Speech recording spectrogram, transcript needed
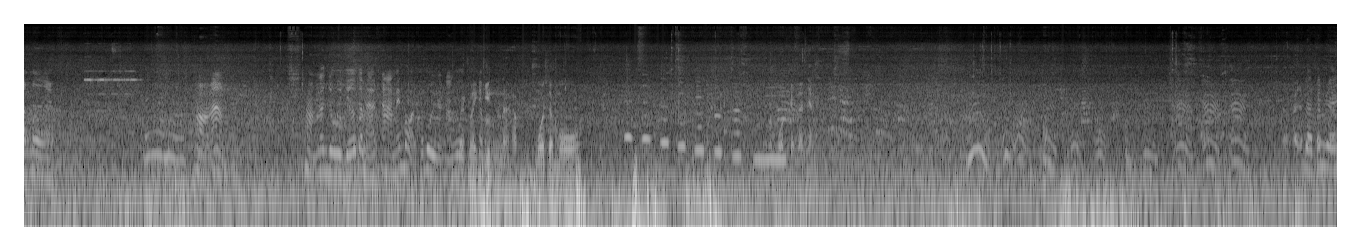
อมเนื้อมือไงไม่เป็นไรมึงหอมอะหอมเราดูเยอะกันแล้วตาไม่บอดเขาบุยกันนะลูกไม่ค่อยกินนะครับมัวแต่โมหมดกันแล้วเนี่ยอืมอืมอืมอืมอืมอืมอืมใครจะเดี๋ยวเต็มเลย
